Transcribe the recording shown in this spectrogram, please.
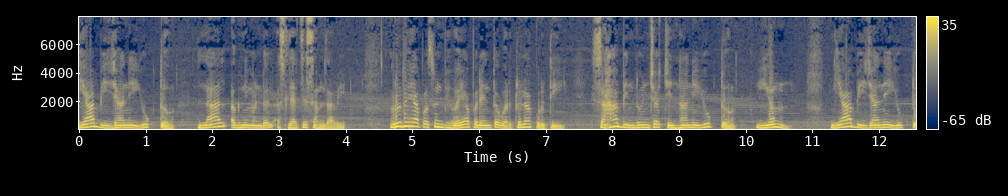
या बीजाने युक्त लाल अग्निमंडल असल्याचे समजावे. हृदयापासून भिवयापर्यंत वर्तुलाकृती. सहा बिंदूंच्या चिन्हाने युक्त यम. या बीजाने युक्त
